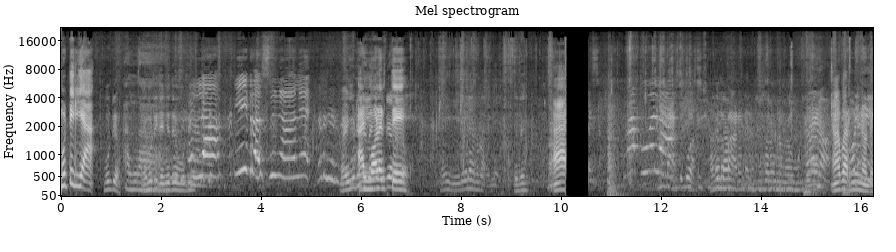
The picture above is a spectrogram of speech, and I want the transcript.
മുട്ടില്ല. മുട്ടിയോ? മൂട്ടി ഈ ഡ്രസ് ഞാൻ മൈമുട്ടി അൻമോളെടുത്ത് എന്ത് ആ ആ പറഞ്ഞിട്ടുണ്ട് പഠിക്ക് ഏ മുട്ടിന്റെ അതിന്റെ വേറെ മോഡലാണുള്ളത്. ഉം. ആ പറഞ്ഞോണ്ട്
